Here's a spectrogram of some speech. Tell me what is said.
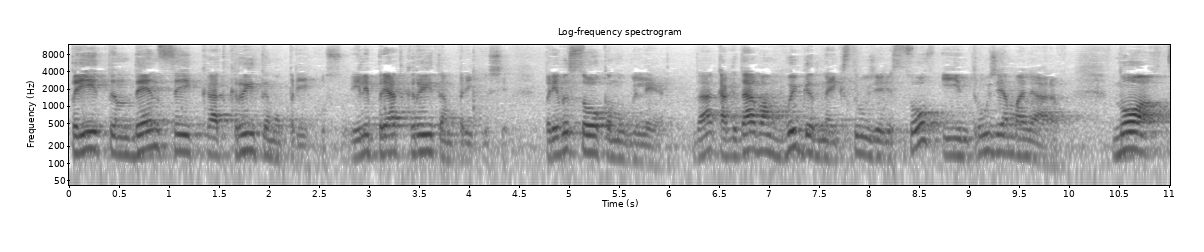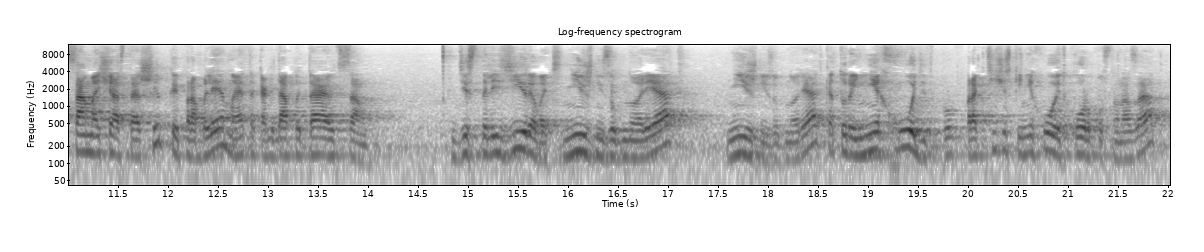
при тенденции к открытому прикусу или при открытом прикусе, при высоком угле, да, когда вам выгодна экструзия резцов и интрузия маляров. Но самая частая ошибка и проблема это когда пытаются дистализировать нижний зубной ряд, нижний зубной ряд, который не ходит, практически не ходит корпусно назад,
